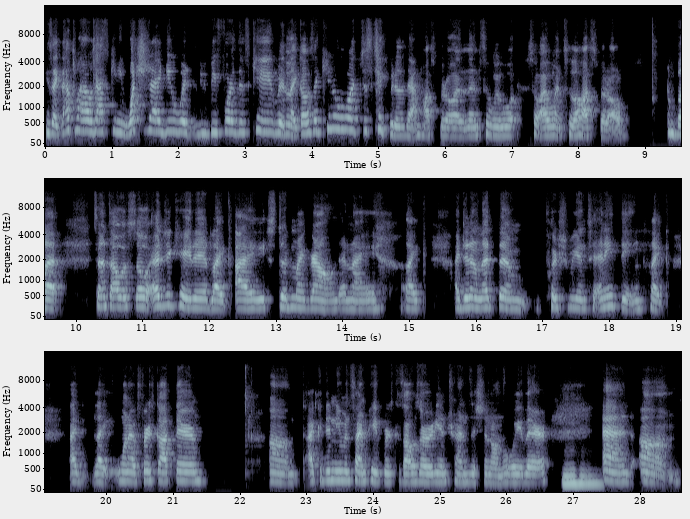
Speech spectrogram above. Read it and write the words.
He's like that's why i was asking you what should i do with before this came? And like i was like you know what? Just take me to the damn hospital. And then so we so i went to the hospital but since I was so educated, like I stood my ground and I like I didn't let them push me into anything. Like I like when I first got there, um, I could, didn't even sign papers because I was already in transition on the way there. Mm-hmm. And um,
